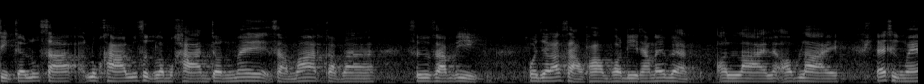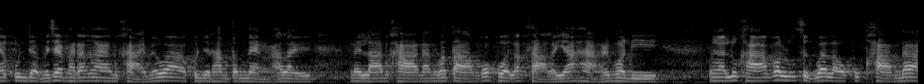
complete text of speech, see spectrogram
จิกจนลูกค้าลูกค้ารู้สึกลำคาญจนไม่สามารถกลับมาซื้อซ้ำอีกควรจะรักษาความพอดีทั้งในแบบออนไลน์และออฟไลน์ และถึงแม้คุณจะไม่ใช่พนักงานขายไม่ว่าคุณจะทำตำแหน่งอะไรในร้านค้านั้นก็ตามก็ควรรักษาระยะห่างให้พอดี ไม่งั้นลูกค้าก็รู้สึกว่าเราคุกคามได้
